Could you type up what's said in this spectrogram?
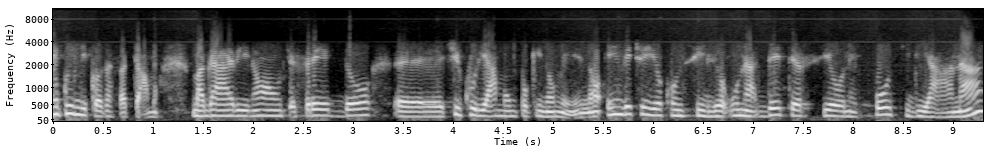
E quindi cosa facciamo? Magari no, c'è freddo, eh, ci curiamo un pochino meno e invece io consiglio una detersione quotidiana,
